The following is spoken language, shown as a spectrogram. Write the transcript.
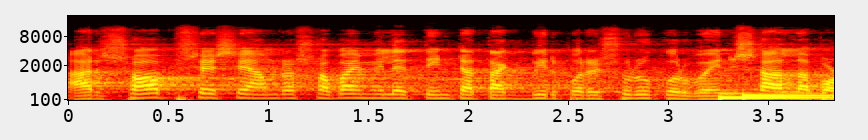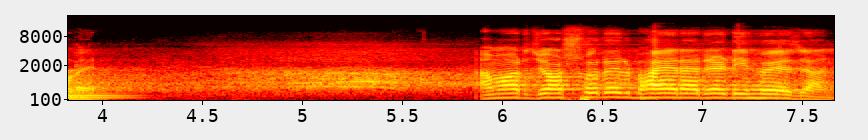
আর সব শেষে আমরা সবাই মিলে তিনটা তাকবির পরে শুরু করব, ইনশাআল্লাহ পড়েন। আমার যশোরের ভাইরা রেডি হয়ে যান।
